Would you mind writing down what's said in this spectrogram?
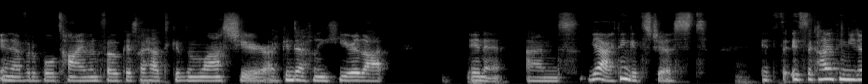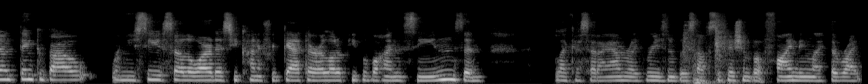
inevitable time and focus I had to give them last year. I can definitely hear that in it. And yeah, I think it's just, it's, it's the kind of thing you don't think about when you see a solo artist, you kind of forget there are a lot of people behind the scenes. And like I said, I am like reasonably self sufficient, but finding like the right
